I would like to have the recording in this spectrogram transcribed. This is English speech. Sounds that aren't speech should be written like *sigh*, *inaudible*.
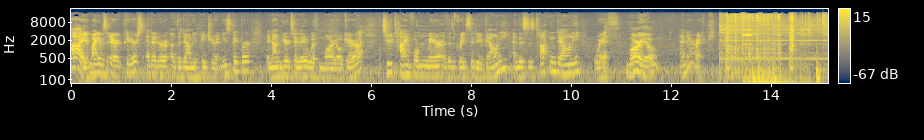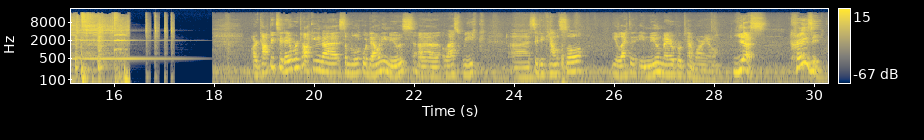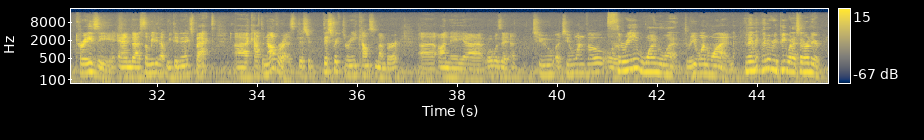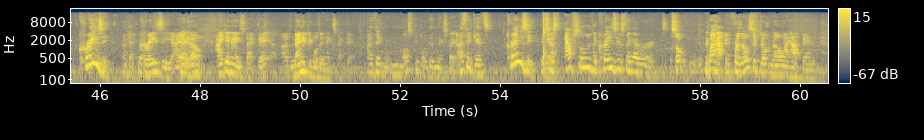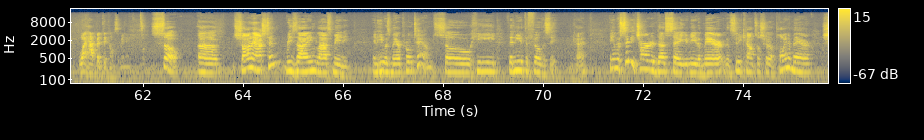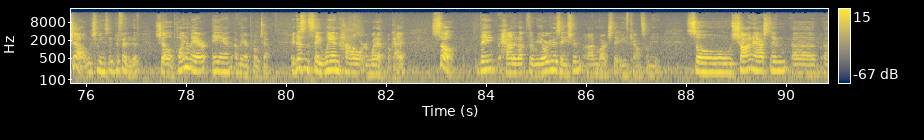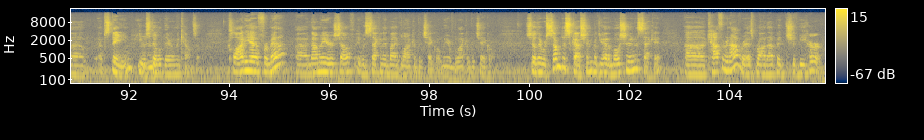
Hi, my name is Eric Pierce, editor of the Downey Patriot newspaper, and I'm here today with Mario Guerra, two-time former mayor of this great city of Downey, and this is Talking Downey with Mario. and Eric. Our topic today, we're talking uh, some local Downey news. Uh, last week, uh, City Council elected a new mayor pro tem, Mario. Yes. Crazy. crazy and uh, somebody that we didn't expect. Uh, Catherine Alvarez, District District Three council member, uh, on a uh, what was it a two a two one vote or 311. three one one? And let me, let me repeat what I said earlier. Crazy. Okay. Crazy. I, I know. I didn't expect it. Uh, many people didn't expect it. I think most people didn't expect. I think it's crazy. It's Yeah. just absolutely the craziest thing I've ever heard. So, what happened? For those who don't know what happened, what happened at the council meeting? So, uh, Sean Ashton resigned last meeting, and he was mayor pro tem. So he they needed to fill the seat. Okay, and the city charter does say you need a mayor. The city council should appoint a mayor. Shall, which means a definitive, shall appoint a mayor and a mayor pro tem. It doesn't say when, how, or whatever. Okay. Okay. So they had it up the reorganization on March the eighth council meeting. So Sean Ashton uh, uh, abstained. He was still there in the council. Claudia Frometa uh, nominated herself. It was seconded by Blanca Pacheco, Mayor Blanca Pacheco. So there was some discussion, but you had a motion and a second. Uh, Catherine Alvarez brought up it should be her.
